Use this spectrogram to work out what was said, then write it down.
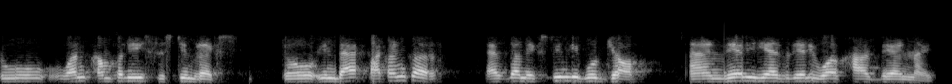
to one company, System Rex. So in that, Patankar has done extremely good job and really he has really worked hard day and night.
